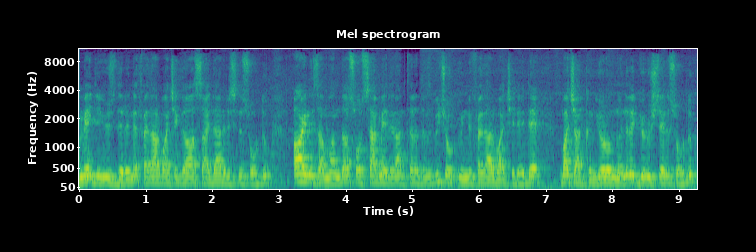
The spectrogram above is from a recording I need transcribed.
medya yüzlerine Fenerbahçe Galatasaray derbisini sorduk. Aynı zamanda sosyal medyadan tanıdığınız birçok ünlü Fenerbahçeli'ye de maç hakkında yorumlarını ve görüşlerini sorduk.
